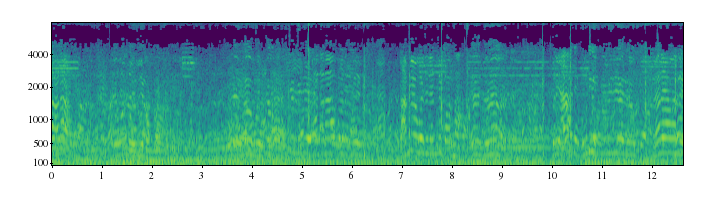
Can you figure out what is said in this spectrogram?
அண்ணா மன்னனா தம்பியை கொஞ்சம் நெஞ்சு போறா புரியா? வேலையாவது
